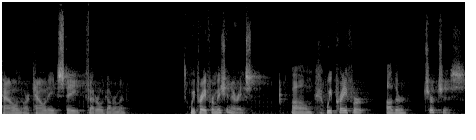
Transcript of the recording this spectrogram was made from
town, our county, state, federal government. We pray for missionaries. Um, we pray for other churches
